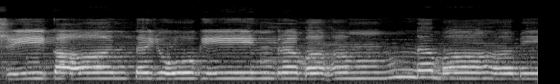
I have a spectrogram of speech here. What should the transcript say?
श्रीकान्तयोगेन्द्रमहं नमामि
